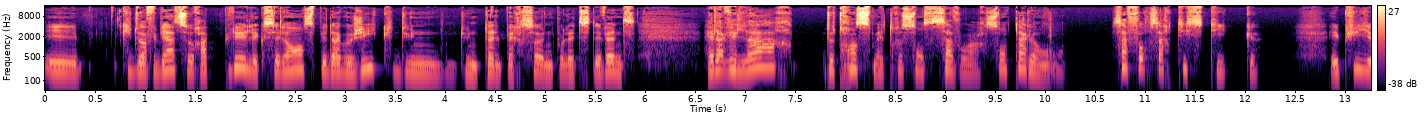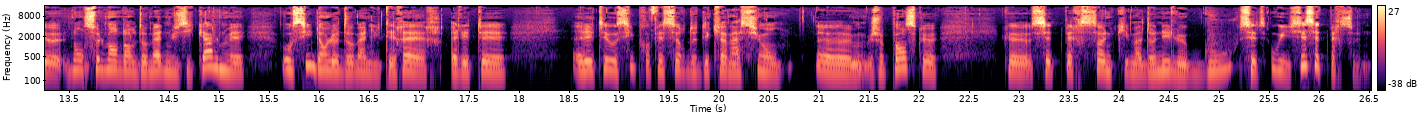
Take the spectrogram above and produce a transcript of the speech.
et qui doivent bien se rappeler l'excellence pédagogique d'une telle personne, Paulette Stevens. Elle avait l'art de transmettre son savoir, son talent, sa force artistique, et puis euh, non seulement dans le domaine musical, mais aussi dans le domaine littéraire. Elle était, elle était aussi professeure de déclamation. Euh, je pense que que cette personne qui m'a donné le goût, oui, c'est cette personne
